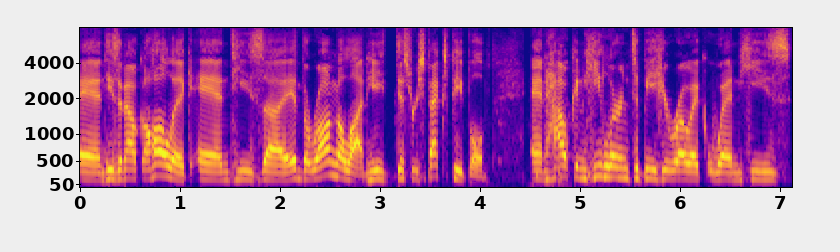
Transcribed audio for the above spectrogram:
and he's an alcoholic and he's uh, in the wrong a lot. He disrespects people. And how can he learn to be heroic when he's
